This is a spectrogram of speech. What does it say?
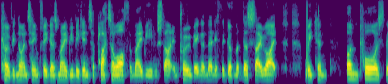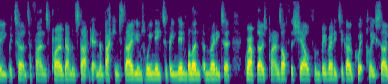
COVID 19 figures maybe begin to plateau off and maybe even start improving. And then if the government does say, right, we can unpause the return to fans program and start getting them back in stadiums, we need to be nimble and, and ready to grab those plans off the shelf and be ready to go quickly. So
